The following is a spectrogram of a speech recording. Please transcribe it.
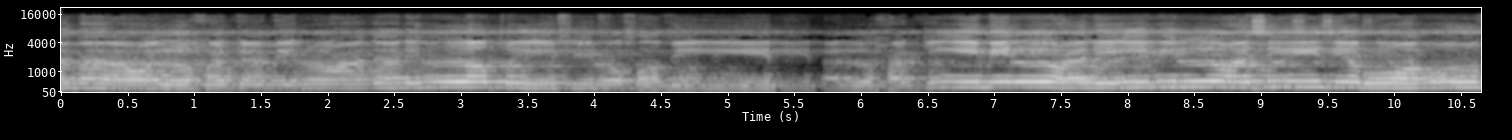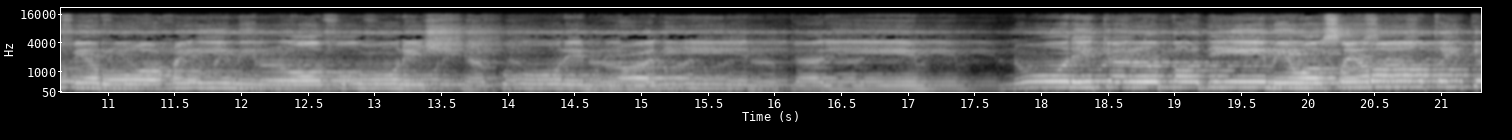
المجتبى والحكم العدل اللطيف الخبير الحكيم العليم العزيز الرؤوف الرحيم الغفور الشكور العلي الكريم. نورك القديم وصراطك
